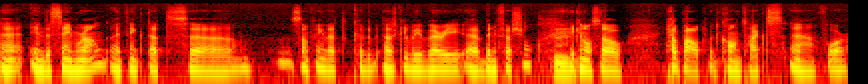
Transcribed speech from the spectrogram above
uh, in the same round, I think that's uh, something that could actually be very uh, beneficial. Mm. It can also help out with contacts uh, for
